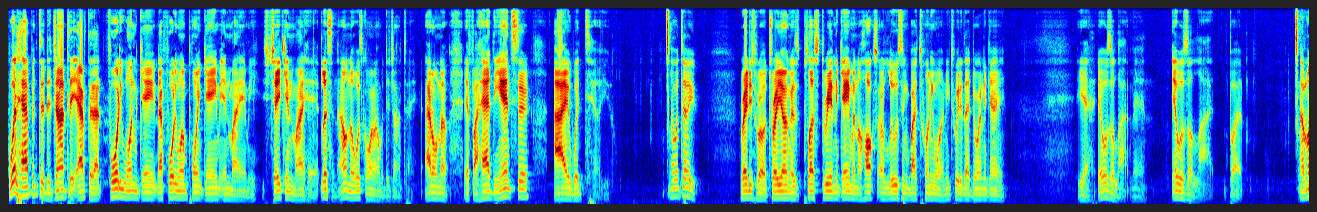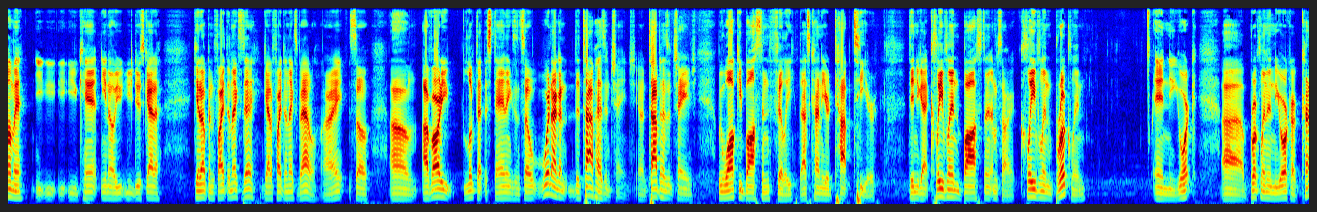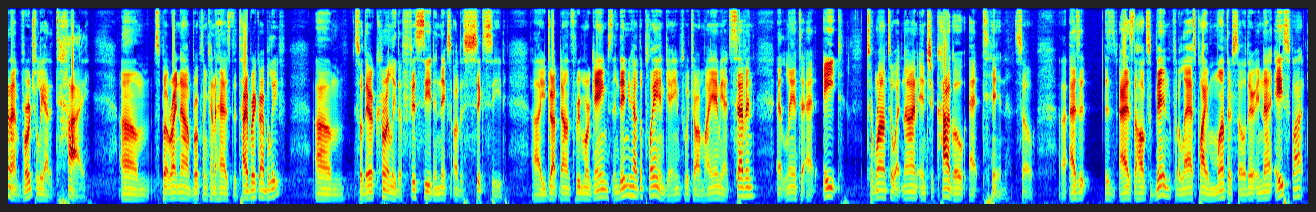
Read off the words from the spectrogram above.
"What happened to Dejounte after that forty-one game, that forty-one point game in Miami?" Shaking my head. Listen, I don't know what's going on with Dejounte. I don't know. If I had the answer, I would tell you. I would tell you. Rady's World. Trae Young is plus three in the game, and the Hawks are losing by 21. He tweeted that during the game. Yeah, it was a lot, man. It was a lot, but I don't know, man. You you, you can't, you know, you, you just gotta get up and fight the next day. You gotta fight the next battle. All right. So um, I've already looked at the standings, and so we're not gonna. The top hasn't changed. You know, the top hasn't changed. Milwaukee, Boston, Philly. That's kind of your top tier. Then you got Cleveland, Boston. I'm sorry, Cleveland, Brooklyn, and New York. Uh, Brooklyn and New York are kind of virtually at a tie. Um, but right now, Brooklyn kind of has the tiebreaker, I believe. Um, so they're currently the fifth seed, and Knicks are the sixth seed. Uh, you drop down three more games, and then you have the play-in games, which are Miami at seven, Atlanta at eight, Toronto at nine, and Chicago at ten. So, uh, as it is, as the Hawks have been for the last probably month or so, they're in that eighth spot.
